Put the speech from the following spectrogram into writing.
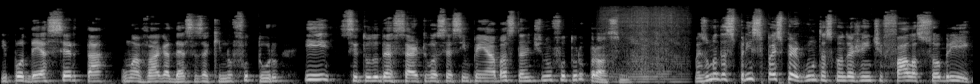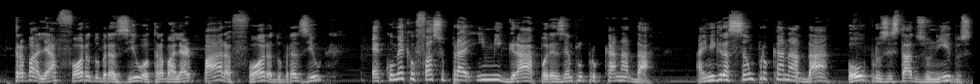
e poder acertar uma vaga dessas aqui no futuro e, se tudo der certo, você se empenhar bastante no futuro próximo. Mas uma das principais perguntas quando a gente fala sobre trabalhar fora do Brasil ou trabalhar para fora do Brasil é como é que eu faço para imigrar, por exemplo, para o Canadá. A imigração para o Canadá ou para os Estados Unidos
